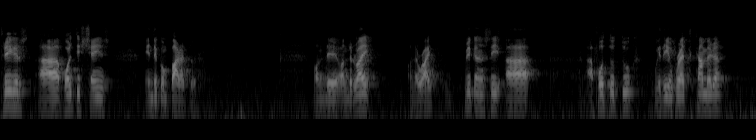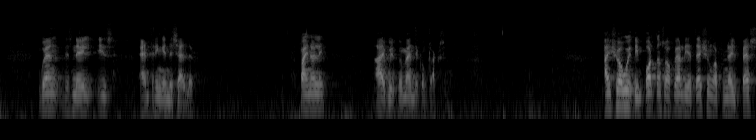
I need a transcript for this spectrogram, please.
triggers a voltage change in the comparator. On the on the right, on the right, we can see a, a photo took with the infrared camera when the snail is entering in the shelter. Finally, I will comment the conclusion. I show you the importance of early detection of snail pests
